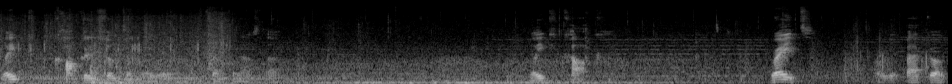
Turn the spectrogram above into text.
Lake Cock and something, maybe. I can't pronounce that. Lake Cock. Great. I'll get back up.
